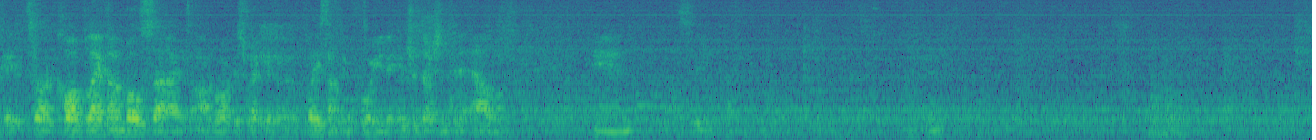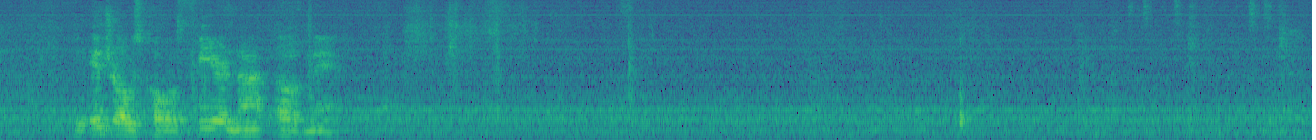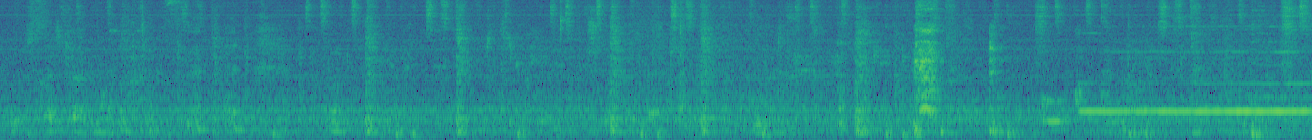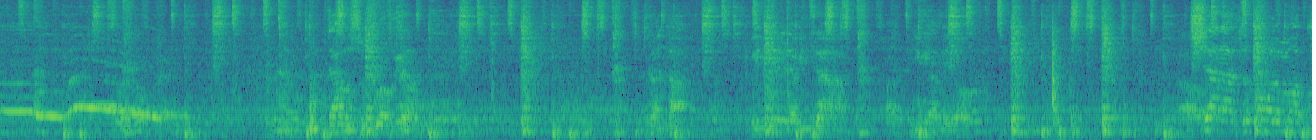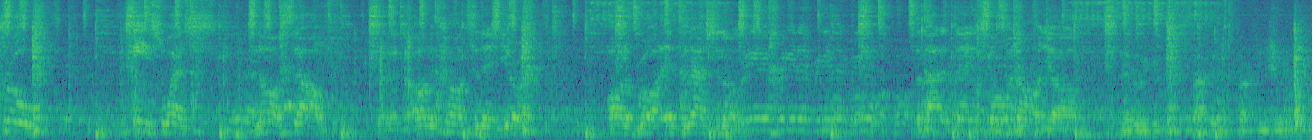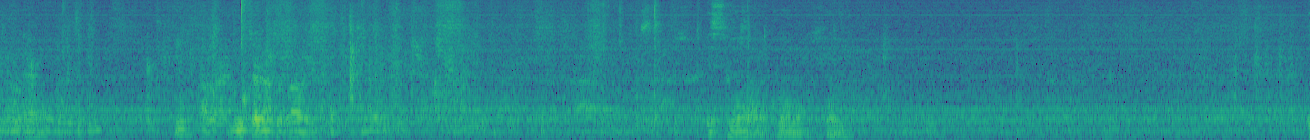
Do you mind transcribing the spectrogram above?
Okay, it's called Black on Both Sides on Rawkus Records. I'm gonna play something for you, the introduction to the album. And. The intro is called Fear Not of Man.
